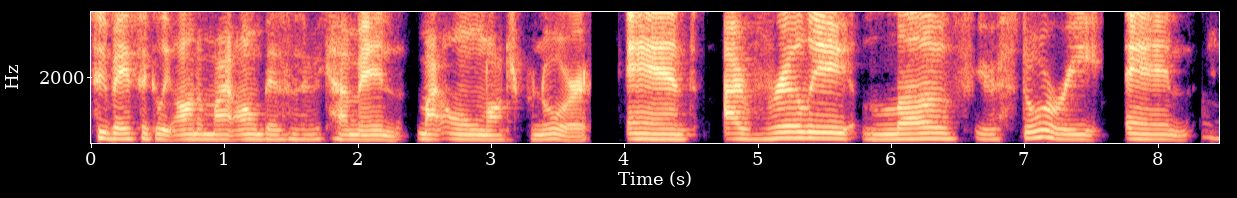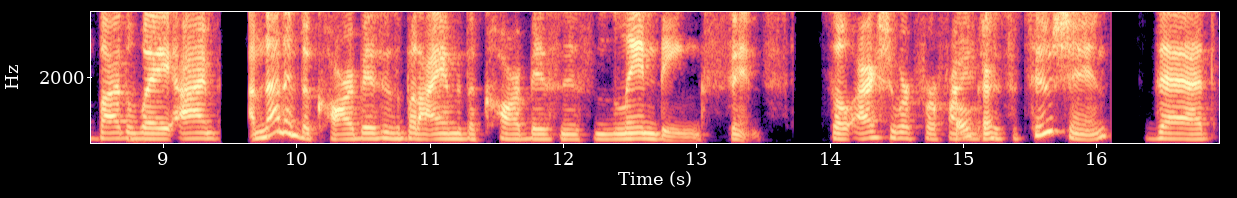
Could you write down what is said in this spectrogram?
to basically owning my own business and becoming my own entrepreneur. And I really love your story. And by the way, I'm I'm not in the car business, but I am in the car business lending sense. So I actually work for a financial okay. institution that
